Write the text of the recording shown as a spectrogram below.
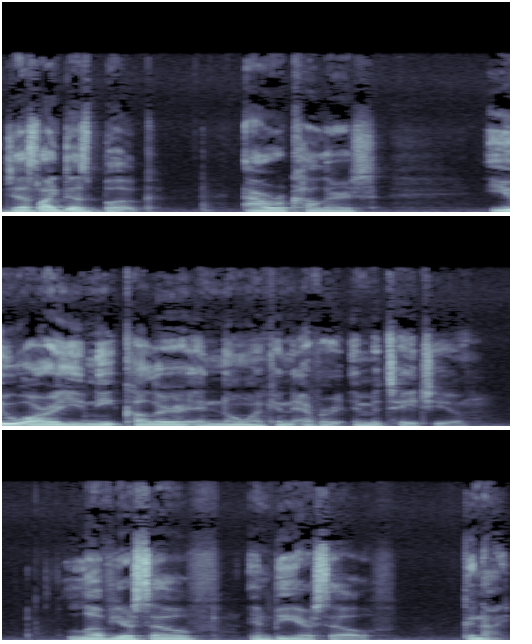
Just like this book, Our Colors, you are a unique color and no one can ever imitate you. Love yourself and be yourself. Good night.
